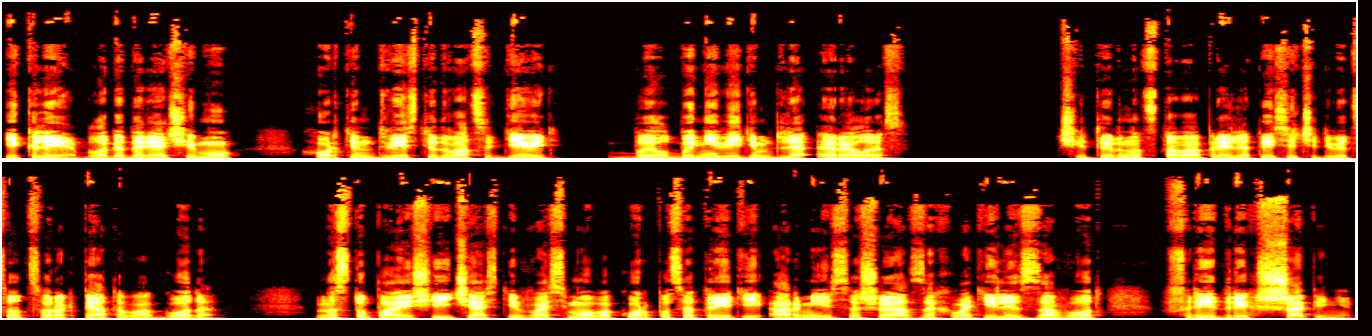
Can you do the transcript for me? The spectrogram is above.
и клея, благодаря чему Хортин-229 был бы невидим для РЛС. 14 апреля 1945 года наступающие части 8-го корпуса 3-й армии США захватили завод Фридрихшапене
